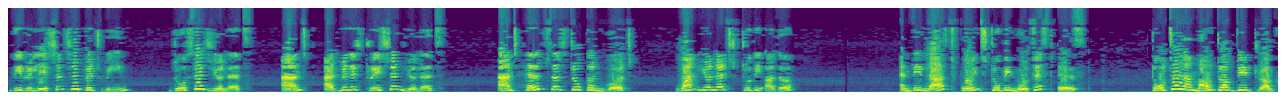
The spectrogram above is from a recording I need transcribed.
the relationship between dosage units and administration units and helps us to convert one unit to the other. And the last point to be noticed is total amount of the drug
